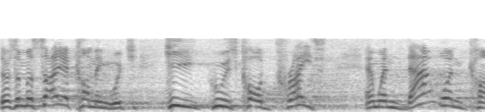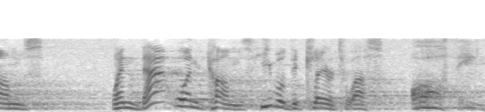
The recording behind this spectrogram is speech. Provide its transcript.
There's a Messiah coming, which he who is called Christ. And when that one comes, when that one comes, he will declare to us all things.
